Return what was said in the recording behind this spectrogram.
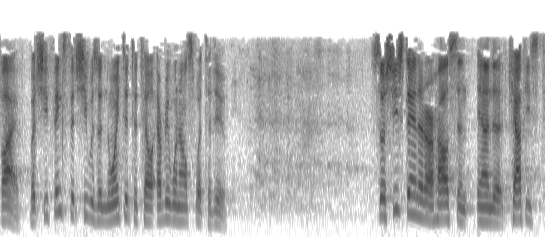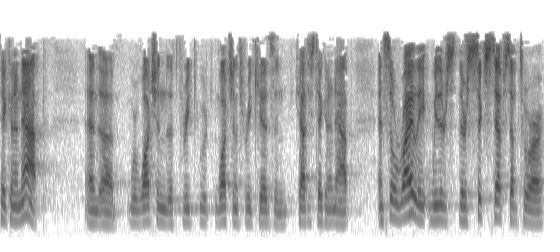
Five. But she thinks that she was anointed to tell everyone else what to do. So she's staying at our house and, and uh, Kathy's taking a nap and uh, we're watching the three we're watching three kids, and Kathy's taking a nap. And so Riley, we, there's there's six steps up to our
